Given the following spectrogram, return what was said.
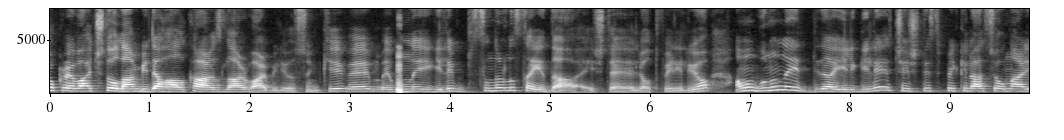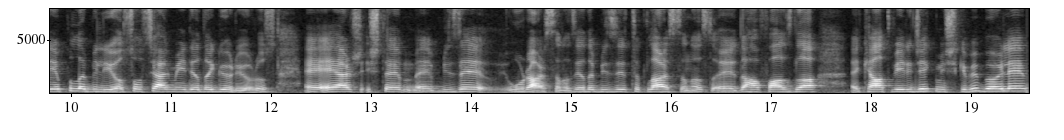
çok revaçta olan bir de halka arzlar var biliyorsun ki ve e, bununla ilgili sınırlı sayıda işte lot veriliyor. Ama bununla ilgili çeşitli spekülasyonlar yapılabiliyor. Sosyal medyada görüyoruz. E, Eğer işte e, bize uğrarsanız ya da bizi tıklarsanız daha fazla kağıt verecekmiş gibi böyle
